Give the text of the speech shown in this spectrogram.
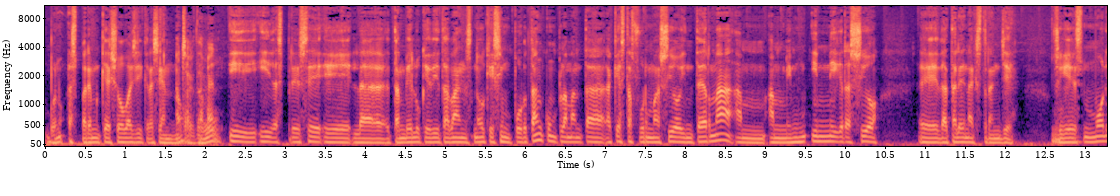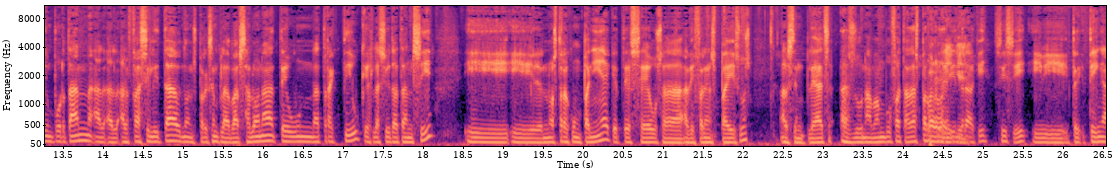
bueno, esperem que això vagi creixent, no? Exactament. I, i després eh, eh, la, també el que he dit abans, no? que és important complementar aquesta formació interna amb, amb immigració eh, de talent estranger. O sigui, és molt important el, el, el facilitar, doncs, per exemple, Barcelona té un atractiu, que és la ciutat en si, i, i la nostra companyia, que té seus a, a diferents països, els empleats es donaven bufetades per, Per poder vindre aquí. Sí, sí, i tinc,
